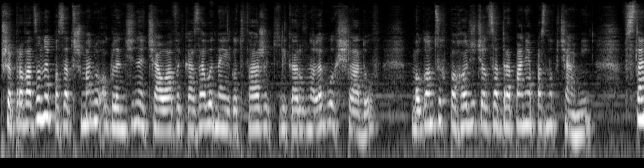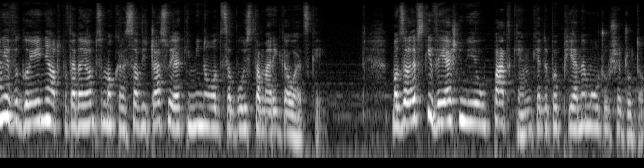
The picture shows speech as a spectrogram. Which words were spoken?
Przeprowadzone po zatrzymaniu oględziny ciała wykazały na jego twarzy kilka równoległych śladów, mogących pochodzić od zadrapania paznokciami, w stanie wygojenia odpowiadającym okresowi czasu, jaki minął od zabójstwa Marii Gałeckiej. Modzelewski wyjaśnił je upadkiem, kiedy po pijanemu uczył się judo.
